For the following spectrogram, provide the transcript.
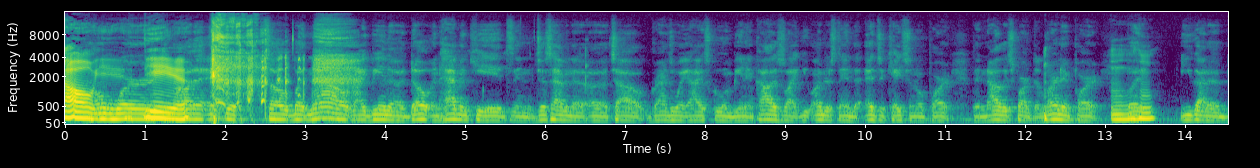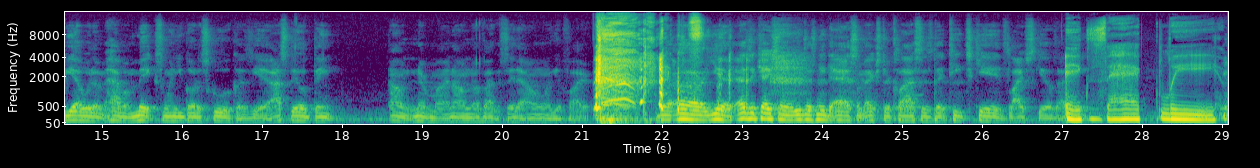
Oh yeah, yeah. all that extra. so, but now, like being an adult and having kids and just having a, a child graduate high school and being in college, like you understand the educational part, the knowledge part, the learning part. Mhm. But you gotta be able to have a mix when you go to school. Cause yeah, I still think. I don't. Never mind. I don't know if I can say that. I don't want to get fired. but uh, yeah, education. We just need to add some extra classes that teach kids life skills. I. Exactly.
